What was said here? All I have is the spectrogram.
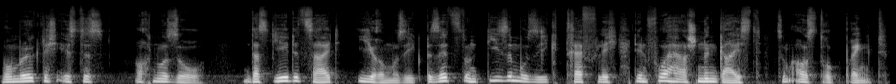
Womöglich ist es auch nur so, dass jede Zeit ihre Musik besitzt und diese Musik trefflich den vorherrschenden Geist zum Ausdruck bringt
